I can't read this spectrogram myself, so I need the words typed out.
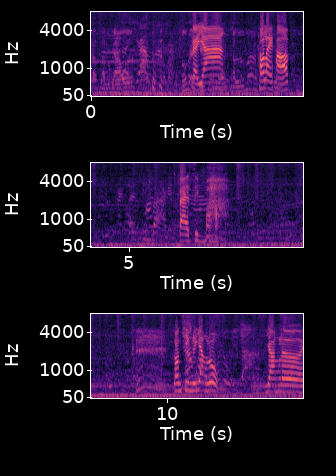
กลับลำยาวเลยไก่ย่างคันละมากเท่าไหร่ครับ 80 บาท ลองชิมหรือยังลูก ยังเลย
